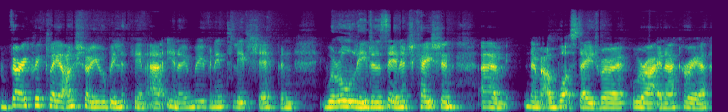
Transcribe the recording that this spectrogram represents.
very quickly i'm sure you'll be looking at you know moving into leadership and we're all leaders in education um, no matter what stage we're, we're at in our career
